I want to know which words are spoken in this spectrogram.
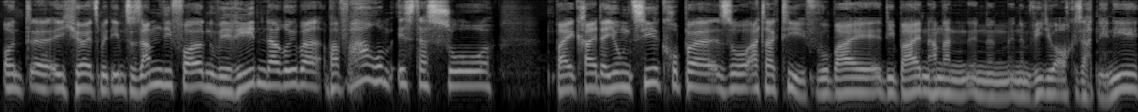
und äh, ich höre jetzt mit ihm zusammen die Folgen, wir reden darüber. Aber warum ist das so bei gerade der jungen Zielgruppe so attraktiv? Wobei die beiden haben dann in einem, in einem Video auch gesagt, nee, nee,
